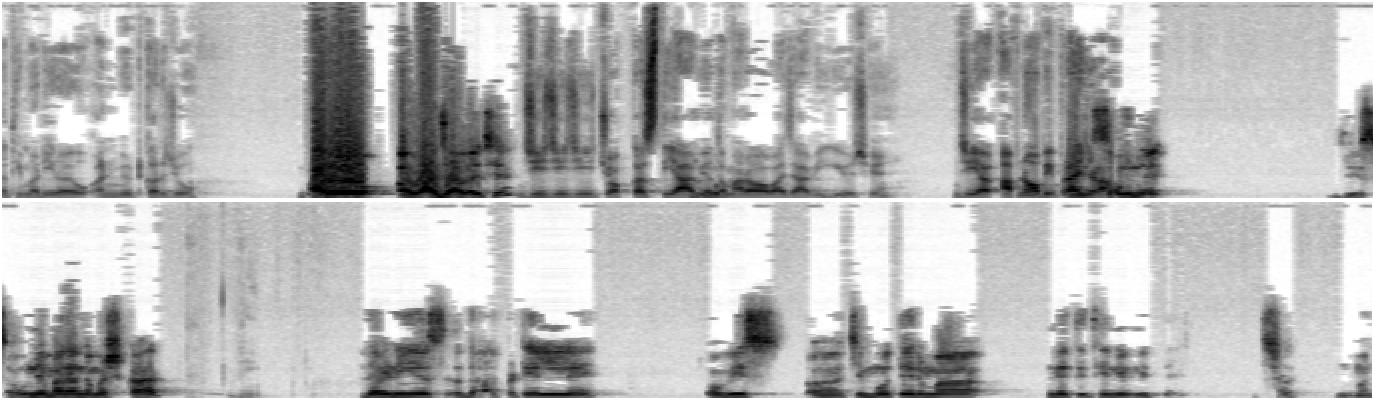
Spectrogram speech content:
નથી મળી રહ્યો. અનમ્યુટ કરજો. મારો અવાજ આવે છે? જી જી જી ચોક્કસથી આવ્યો. તમારો અવાજ આવી ગયો છે. જી આપનો અભિપ્રાય જણાવો. સૌને જી સૌને મારા નમસ્કાર. આદરણીય સરદાર પટેલને ચોવીસ ચિમ્મોતેરમાં પુણ્યતિથિ નિમિત્તે શત નમન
